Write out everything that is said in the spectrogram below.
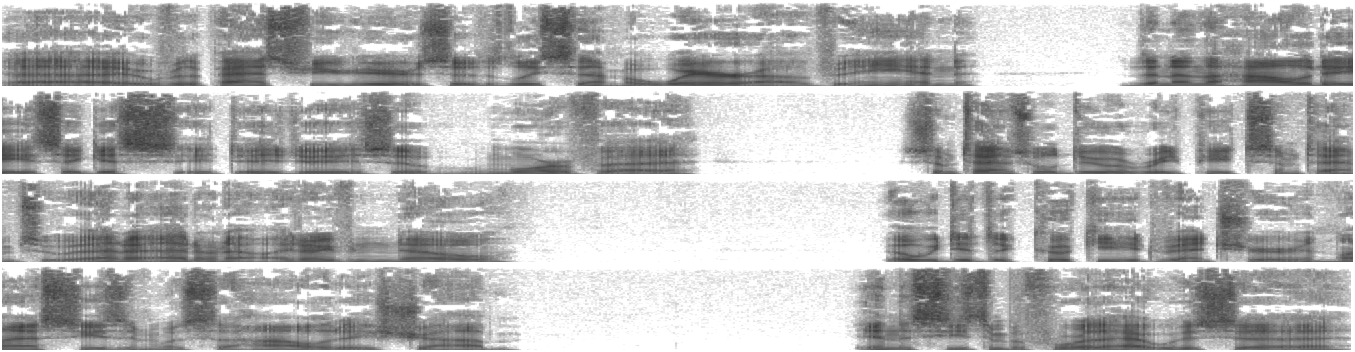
uh, over the past few years, at least I'm aware of, and then on the holidays, I guess it, it is more of a. Sometimes we'll do a repeat. Sometimes I don't, I don't know. I don't even know Oh, we did the cookie adventure, and last season was the holiday shop. And the season before that was uh,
